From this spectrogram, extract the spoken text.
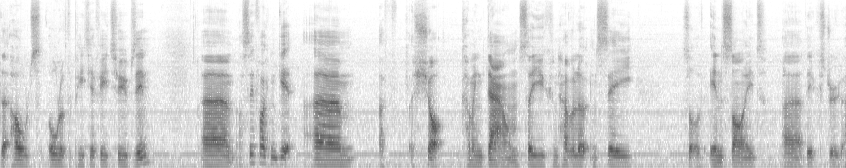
that holds all of the PTFE tubes in. Um, I'll see if I can get um, a, a, shot coming down so you can have a look and see sort of inside uh, the extruder.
